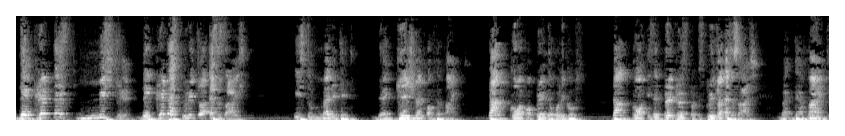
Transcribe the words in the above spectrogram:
The greatest mystery, the greatest spiritual exercise is to meditate the engagement of the mind. Thank God for praying the Holy Ghost. Thank God is a very great spiritual exercise. But the mind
